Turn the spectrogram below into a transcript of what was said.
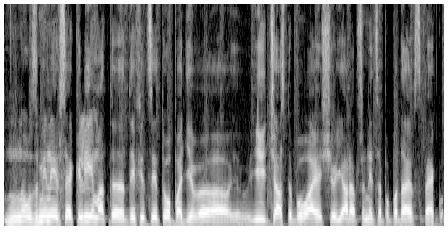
Ну, змінився клімат, е, дефіцит опадів, е, і часто буває, що яра пшениця попадає в спеку,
